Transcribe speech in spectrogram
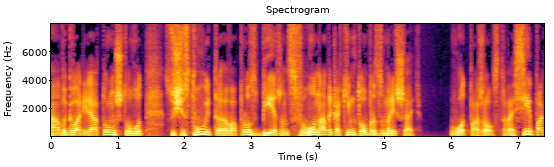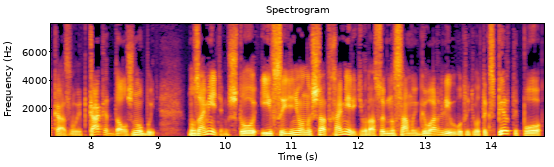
А, вы говорили о том, что вот существует э, вопрос беженцев, его надо каким-то образом решать. Вот, пожалуйста, Россия показывает, как это должно быть. Но заметим, что и в Соединенных Штатах Америки, вот особенно самые говорливые вот эти вот эксперты по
